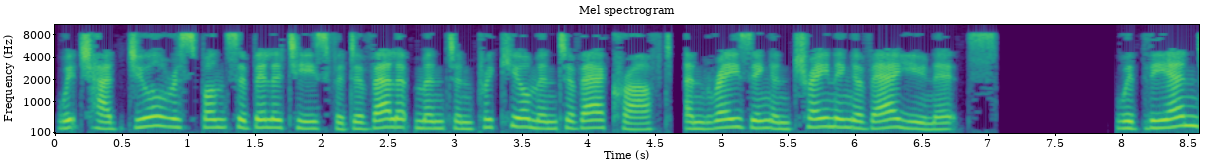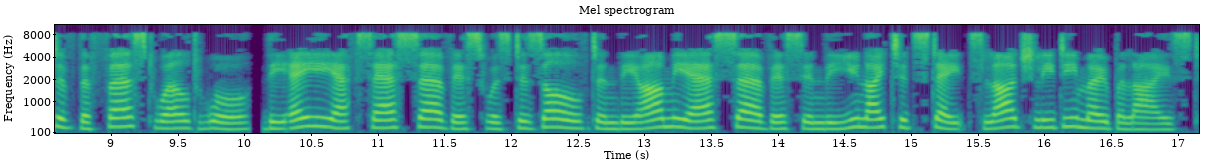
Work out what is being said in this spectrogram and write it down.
which had dual responsibilities for development and procurement of aircraft, and raising and training of air units. With the end of the First World War, the AEF's air service was dissolved and the Army Air Service in the United States largely demobilized.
